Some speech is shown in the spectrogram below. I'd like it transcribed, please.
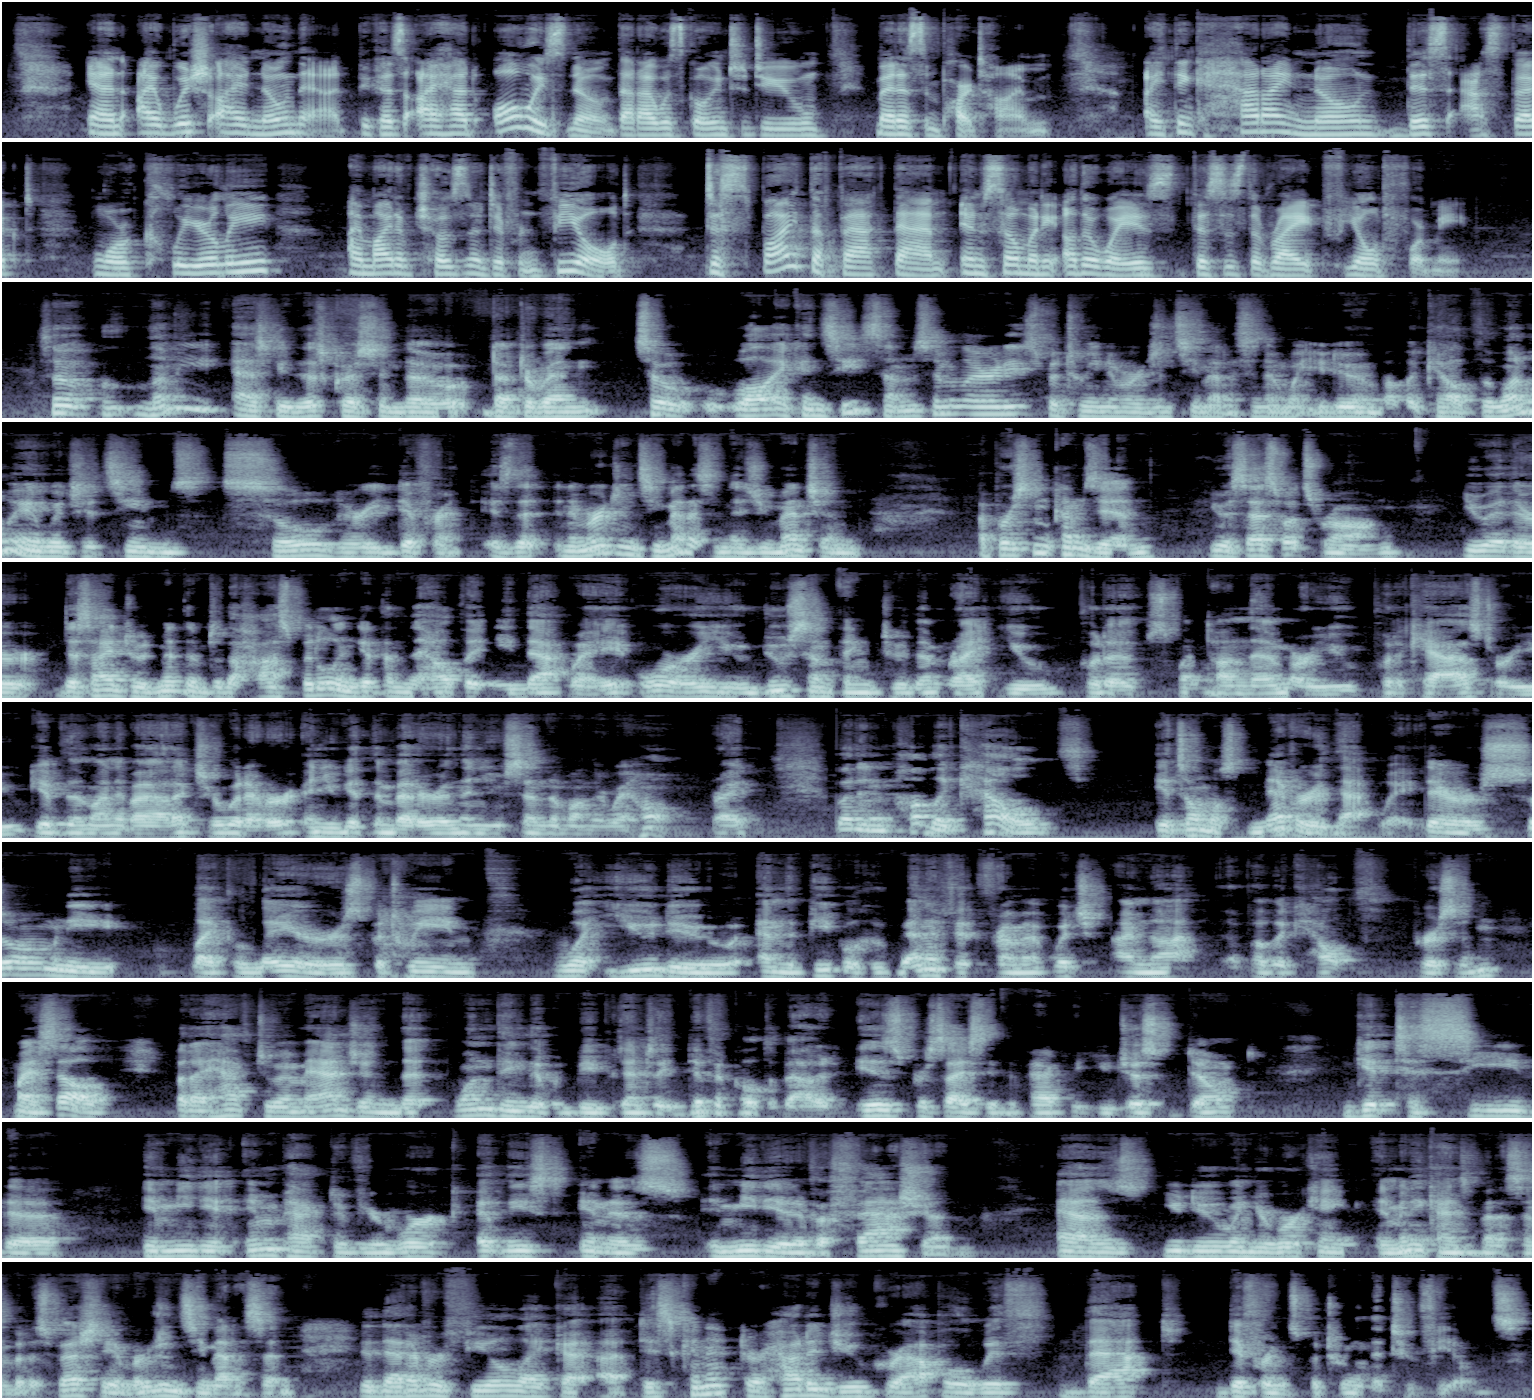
And I wish I had known that because I had always known that I was going to do medicine part time. I think had I known this aspect more clearly, I might have chosen a different field, despite the fact that in so many other ways, this is the right field for me. So let me ask you this question, though, Dr. Wen. So while I can see some similarities between emergency medicine and what you do in public health, the one way in which it seems so very different is that in emergency medicine, as you mentioned, a person comes in, you assess what's wrong, you either decide to admit them to the hospital and get them the help they need that way, or you do something to them, right? You put a splint on them, or you put a cast, or you give them antibiotics or whatever, and you get them better, and then you send them on their way home, right? But in public health, it's almost never that way. There are so many like layers between what you do and the people who benefit from it, which I'm not a public health person myself, but I have to imagine that one thing that would be potentially difficult about it is precisely the fact that you just don't get to see the immediate impact of your work, at least in as immediate of a fashion as you do when you're working in many kinds of medicine, but especially emergency medicine. Did that ever feel like a, a disconnect, or how did you grapple with that difference between the two fields?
